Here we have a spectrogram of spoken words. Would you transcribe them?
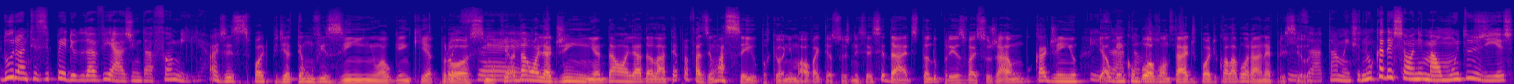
durante esse período da viagem da família. Às vezes você pode pedir até um vizinho, alguém que é próximo, é. que dá uma olhadinha, dá uma olhada lá, até para fazer um asseio, porque o animal vai ter suas necessidades, estando preso vai sujar um bocadinho Exatamente. e alguém com boa vontade pode colaborar, né, Priscila? Exatamente. Nunca deixar o animal muitos dias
